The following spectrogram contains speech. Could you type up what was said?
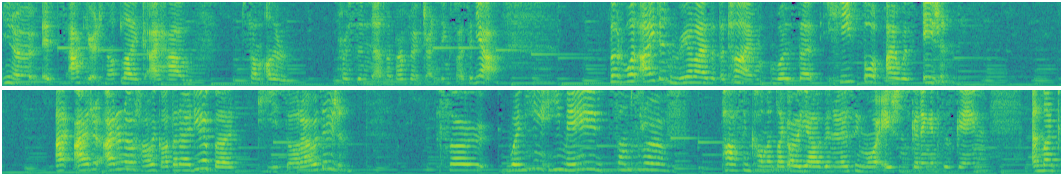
you know, it's accurate. It's not like I have some other person as my profile picture or anything, so I said yeah. But what I didn't realize at the time was that he thought I was Asian. I, I, I don't know how he got that idea, but he thought I was Asian. So when he, he made some sort of passing comment like, oh yeah, I've been noticing more Asians getting into this game, and like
